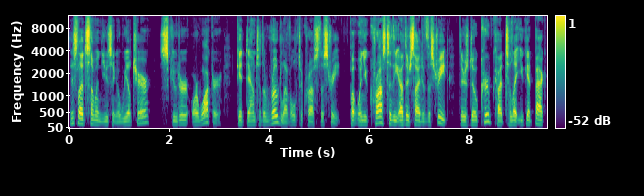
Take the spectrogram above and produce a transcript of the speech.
This lets someone using a wheelchair scooter, or walker get down to the road level to cross the street. But when you cross to the other side of the street, there's no curb cut to let you get back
